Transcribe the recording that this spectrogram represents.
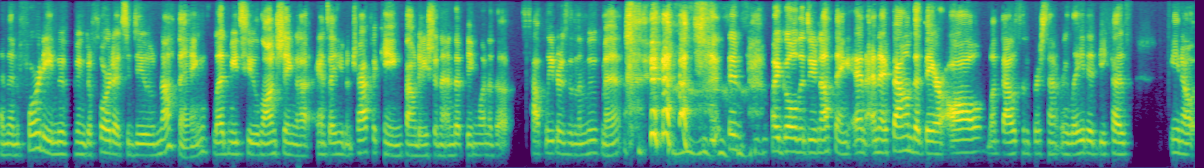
And then 40, moving to Florida to do nothing, led me to launching an anti human trafficking foundation, end up being one of the top leaders in the movement. my goal to do nothing. And, and I found that they are all 1000% related because, you know,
